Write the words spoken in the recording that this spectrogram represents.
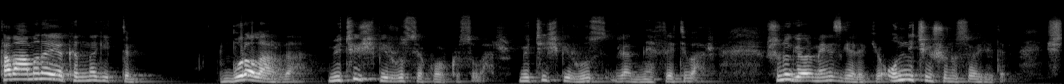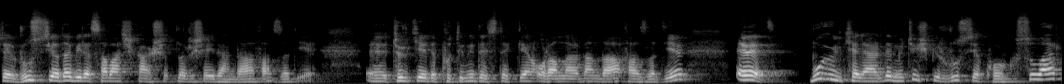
tamamına yakınına gittim. Buralarda müthiş bir Rusya korkusu var. Müthiş bir Rus nefreti var. Şunu görmeniz gerekiyor. Onun için şunu söyledim. İşte Rusya'da bile savaş karşıtları şeyden daha fazla diye. E, Türkiye'de Putin'i destekleyen oranlardan daha fazla diye. Evet bu ülkelerde müthiş bir Rusya korkusu var.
